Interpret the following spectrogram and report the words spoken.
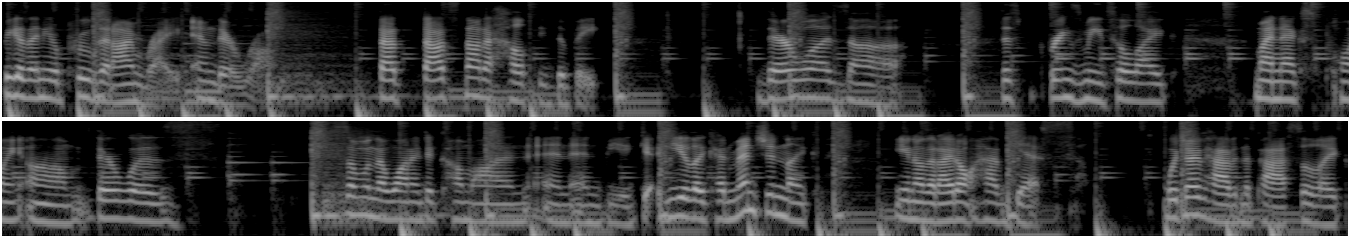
because I need to prove that I'm right and they're wrong. That that's not a healthy debate. There was uh this brings me to like my next point. Um there was someone that wanted to come on and and be a guest. He like had mentioned like, you know, that I don't have guests, which I've had in the past. So like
